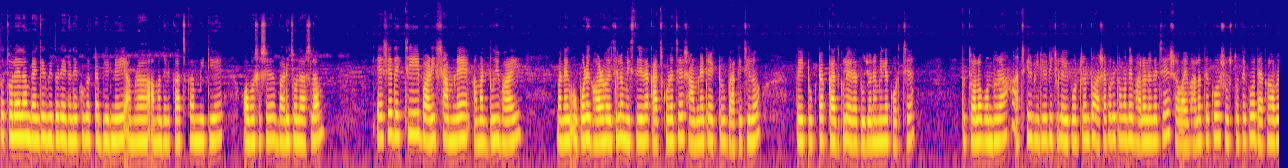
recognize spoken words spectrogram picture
তো চলে এলাম ব্যাংকের ভিতরে, এখানে খুব একটা ভিড় নেই। আমরা আমাদের কাজ কাম মিটিয়ে অবশেষে বাড়ি চলে আসলাম। এসে দেখছি বাড়ির সামনে আমার দুই ভাই মানে উপরে ঘর হয়েছিল, মিস্ত্রিরা কাজ করেছে, সামনেটা একটু বাকি ছিল। তো এই টুকটাক কাজগুলো এরা দুজনে মিলে করছে। তো চলো বন্ধুরা, আজকের ভিডিওটি ছিল এই পর্যন্ত। আশা করি তোমাদের ভালো লেগেছে। সবাই ভালো থেকো, সুস্থ থেকো। দেখা হবে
